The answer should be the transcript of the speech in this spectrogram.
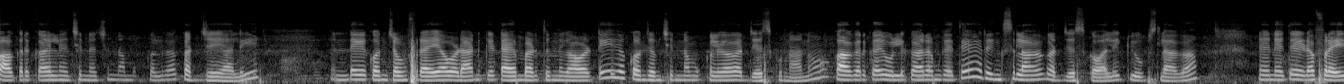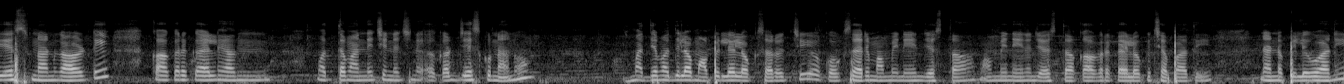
కాకరకాయలని చిన్న చిన్న ముక్కలుగా కట్ చేయాలి. అంటే కొంచెం ఫ్రై అవ్వడానికి టైం పడుతుంది కాబట్టి కొంచెం చిన్న ముక్కలుగా కట్ చేసుకున్నాను. కాకరకాయ ఉల్లికారంకి అయితే రింగ్స్ లాగా కట్ చేసుకోవాలి క్యూబ్స్ లాగా. నేనైతే ఇక్కడ ఫ్రై చేస్తున్నాను కాబట్టి కాకరకాయలని మొత్తం అన్నీ చిన్న చిన్న కట్ చేసుకున్నాను. మధ్య మధ్యలో మా పిల్లలు ఒకసారి వచ్చి ఒక్కొక్కసారి మమ్మీ నేను చేస్తా మమ్మీ నేను చేస్తా కాకరకాయలోకి చపాతి నన్ను పిలువు అని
